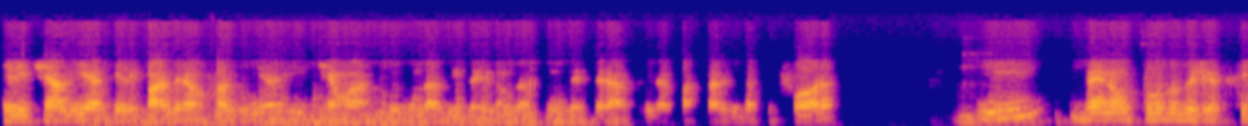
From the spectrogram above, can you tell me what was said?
ele tinha ali aquele padrão fazia e tinha uma segunda vida, digamos assim, terceira vida, quarta vida por fora. Uhum. E vendo tudo do jeito que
